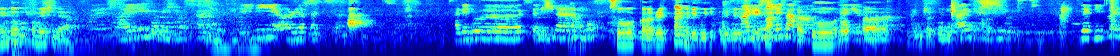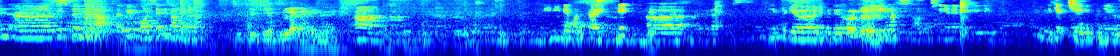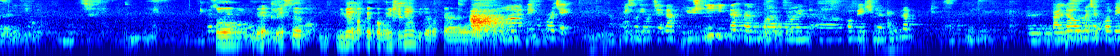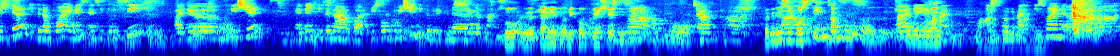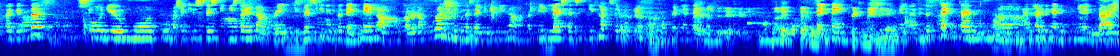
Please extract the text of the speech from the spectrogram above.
Yang tu apa conventional? Ah, ini conventional style. Ini time style. Ada dua traditional dalam. So kalau real time ada dua ada jenis lah. lah. Satu dia rota, satu Dia different uh, sistem je lah. Tapi konsep dia sama lah. itu punya bulat yang kena. Ha, ha. Ini dia pakai stick. Uh, itu dia daripada keliling lah. Maksudnya dia. Dia capture dia punya So bi- biasa bila pakai conventional bila pakai Ah, tengok projek. Based on projek lah. Usually kita akan buat on uh, conventional dulu lah. Kalau macam conventional, kita dah buat ini sensitivity, ada condition, and then kita nak buat reconfirmation, kita boleh guna real time. so real time ni untuk recompression je. Ha, macam ah, Tapi dari segi ah, costing sama ke? Ah, Dia dia memang mahal. mahal. This one mahal. This one uh, targeted so dia more to macam kita specific design lah. Right? Biasa kita guna tagman lah. Kalau nak kurang kita guna cyber clean lah. Tapi less sensitive lah saya compare dengan. Tag- tag- Tagman. Tagman. Tagman lah. Kita tagkan uh, adalah dengan dia punya dye.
